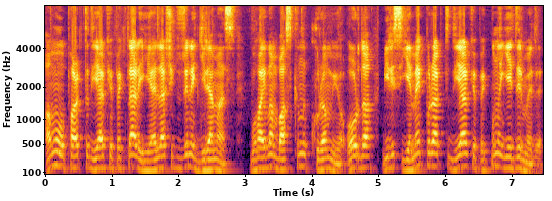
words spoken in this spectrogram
Ama o parkta diğer köpeklerle hiyerarşik düzene giremez. Bu hayvan baskınlık kuramıyor. Orada birisi yemek bıraktı. Diğer köpek buna yedirmedi.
